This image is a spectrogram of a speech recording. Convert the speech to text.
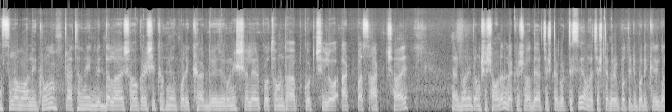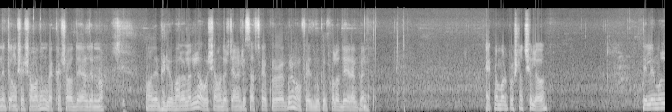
আসসালামু আলাইকুম। প্রাথমিক বিদ্যালয় সহকারী শিক্ষক নিয়োগ পরীক্ষার দুই হাজার উনিশ সালের প্রথম ধাপ করছিল আট পাঁচ আট ছয়। আর গণিত অংশের সমাধান ব্যাখ্যা সহ দেওয়ার চেষ্টা করতেছি। আমরা চেষ্টা করি প্রতিটি পরীক্ষারই গণিত অংশের সমাধান ব্যাখ্যা সহ দেওয়ার জন্য। আমাদের ভিডিও ভালো লাগলে অবশ্যই আমাদের চ্যানেলটি সাবস্ক্রাইব করে রাখবেন এবং ফেসবুকে ফলো দিয়ে রাখবেন। এক নম্বর প্রশ্ন ছিল, তেলের মূল্য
